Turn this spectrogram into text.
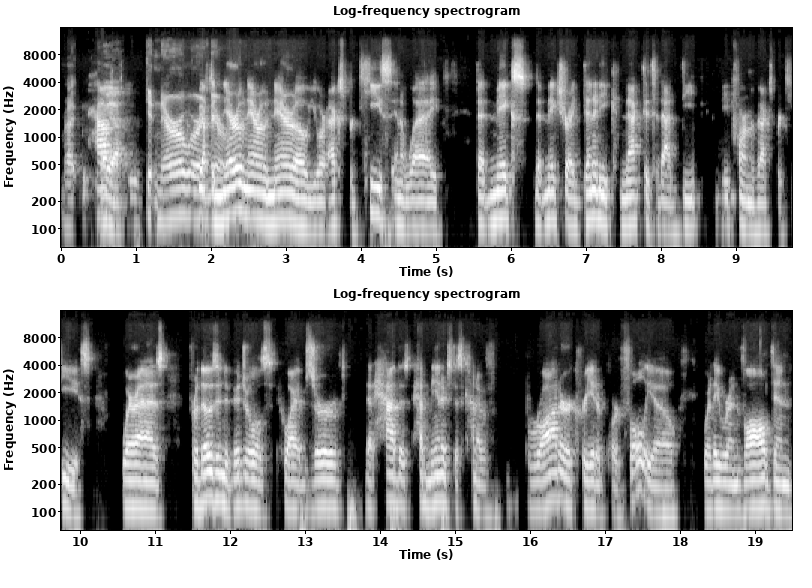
right you Oh, yeah. get narrower you and have to narrow narrow narrow your expertise in a way that makes that makes your identity connected to that deep deep form of expertise whereas for those individuals who i observed that had this had managed this kind of broader creative portfolio where they were involved in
